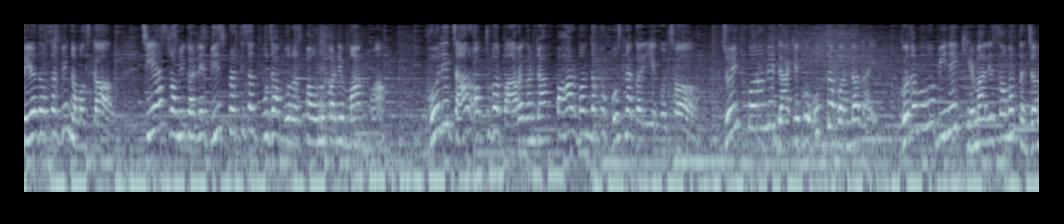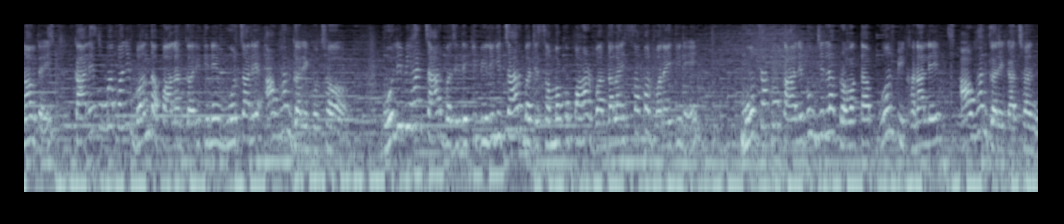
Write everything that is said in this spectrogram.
प्रिय दर्शकबिन नमस्कार। चिया श्रमिकहरूले बिस प्रतिशत पूजा बोनस पाउनुपर्ने मागमा भोलि चार अक्टोबर बाह्र घन्टा पहाड बन्दको घोषणा गरिएको छ। जोइन्ट फोरमले डाकेको उक्त बन्दलाई गजमुमु विनय खेमाले समर्थन जनाउँदै कालेबुङमा पनि बन्द पालन गरिदिने मोर्चाले आह्वान गरेको छ। भोलि बिहान चार बजेदेखि बेलुकी चार बजेसम्मको पहाड बन्दलाई सफल बनाइदिने मोर्चाको कालेबुङ जिल्ला प्रवक्ता भुवन पी खनालले आह्वान गरेका छन्।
